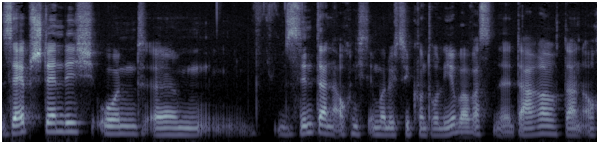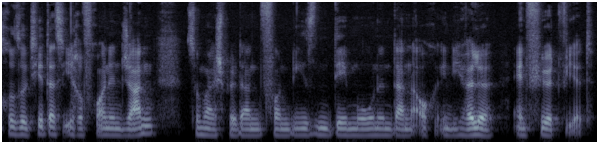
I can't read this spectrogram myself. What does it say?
selbstständig und ähm, sind dann auch nicht immer durch sie kontrollierbar, was äh, darauf dann auch resultiert, dass ihre Freundin Jan zum Beispiel dann von diesen Dämonen dann auch in die Hölle entführt wird.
